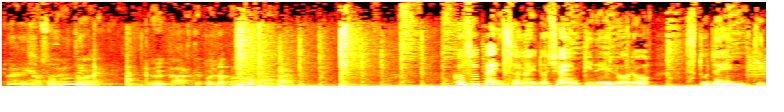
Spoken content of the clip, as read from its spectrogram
chi Il nostro risponde? direttore. Lui parte, poi dopo. Cosa pensano i docenti dei loro studenti?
